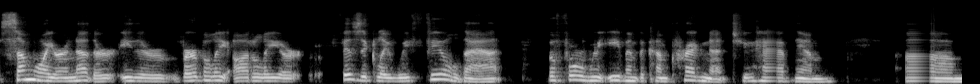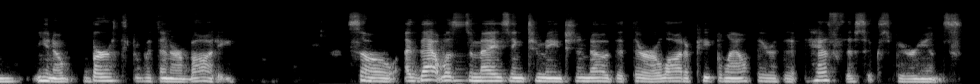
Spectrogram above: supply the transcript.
some way or another, either verbally, audibly, or physically, we feel that before we even become pregnant to have them, um, you know, birthed within our body. So uh, that was amazing to me to know that there are a lot of people out there that has this experience.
